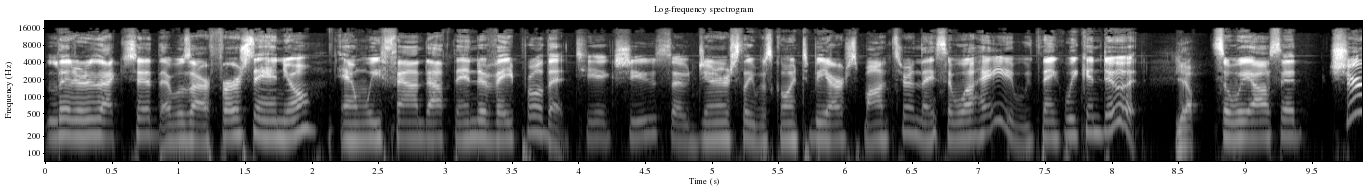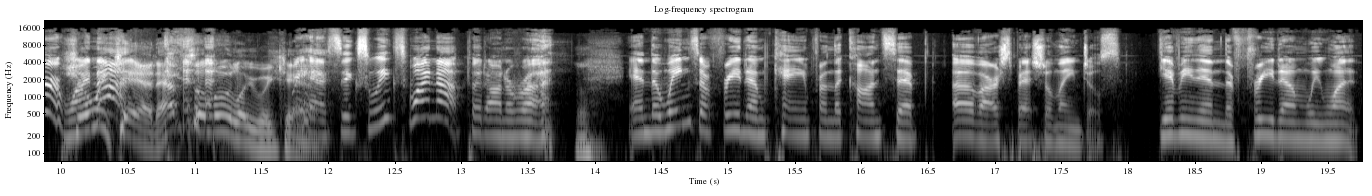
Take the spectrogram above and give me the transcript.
literally, like you said, that was our first annual, and we found out the end of April that TXU so generously was going to be our sponsor, and they said, "Well, hey, we think we can do it." Yep. So we all said, "Sure, why sure, not?" we can. Absolutely, we can. We have six weeks. Why not put on a run? and the Wings of Freedom came from the concept of our special angels, giving them the freedom we want,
